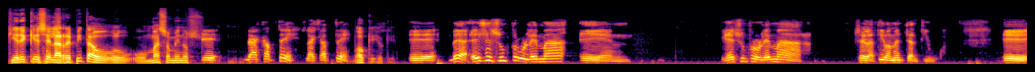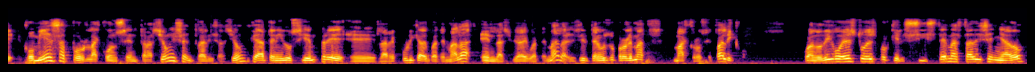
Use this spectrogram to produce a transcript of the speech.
¿Quiere que se la repita o, más o menos? Eh, la capté, la capté. Ok, ok. Eh, vea, ese es un problema, es un problema relativamente antiguo. Eh, comienza por la concentración y centralización que ha tenido siempre eh, la República de Guatemala en la ciudad de Guatemala. Es decir, tenemos un problema macrocefálico. Cuando digo esto es porque el sistema está diseñado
